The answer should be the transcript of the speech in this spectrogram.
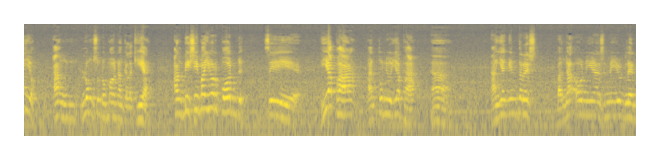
ayo? Ang lungsod mo ng kalakihan. Ang vice mayor pod si Yapha, Antonio Yapha, ah, ang yang interest, banggaon niya si Mayor Glenn,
